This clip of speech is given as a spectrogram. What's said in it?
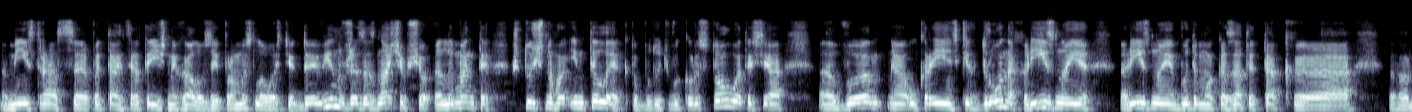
міністра з питань стратегічних галузей промисловості, де він вже зазначив, що елементи штучного інтелекту будуть використовуватися е, в е, українських дронах різної, різної, будемо казати так, е, е,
